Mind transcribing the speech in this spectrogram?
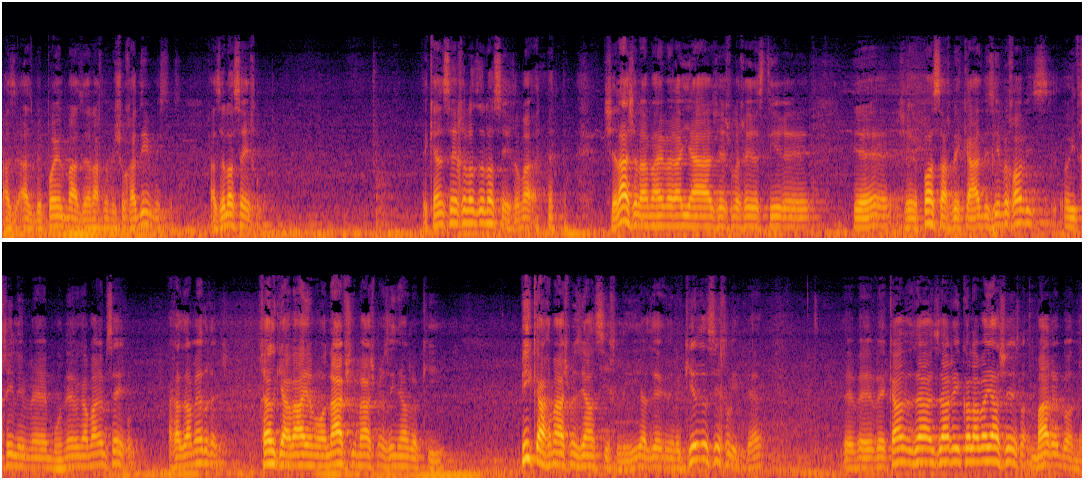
אז, אז בפועל מה זה? אנחנו משוחדים? אז זה לא שכל. זה כן שכל או זה לא שכל? השאלה של המיימר היה שיש לו חרס תירא, שפוסח בקד ושים בחוביס. הוא התחיל עם אה, מונה וגמר עם סייכו. אחרי זה המדרש. חלקי הוואי אמרו נפשי משמע זה עניין לוקי. פיקח משמע זה עניין שכלי, אז לקיר זה שכלי, כן? וכאן זה הרי כל הבעיה שיש לו. מה רב עונה?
